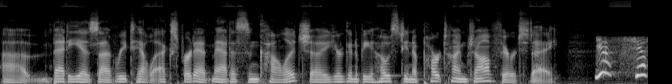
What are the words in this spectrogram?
uh, Betty is a retail expert at Madison College, uh, you're going to be hosting a part-time job fair today. Yes, yes,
